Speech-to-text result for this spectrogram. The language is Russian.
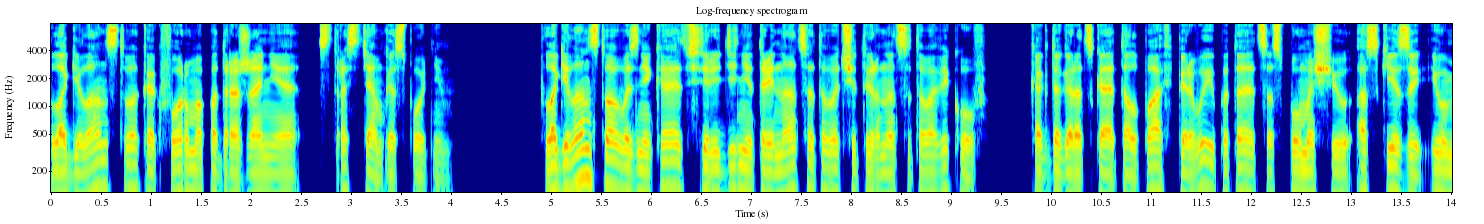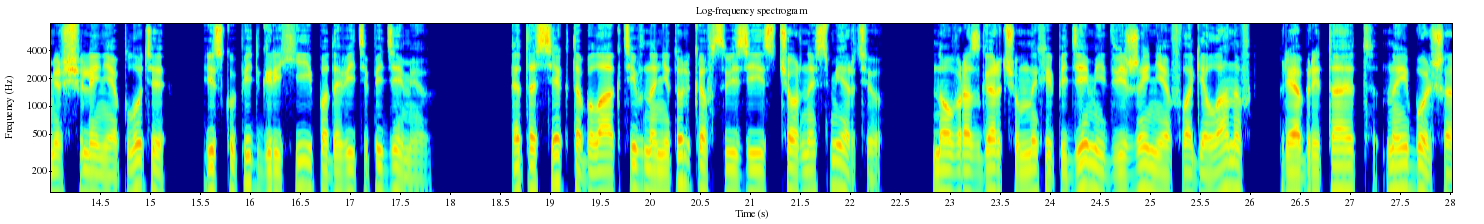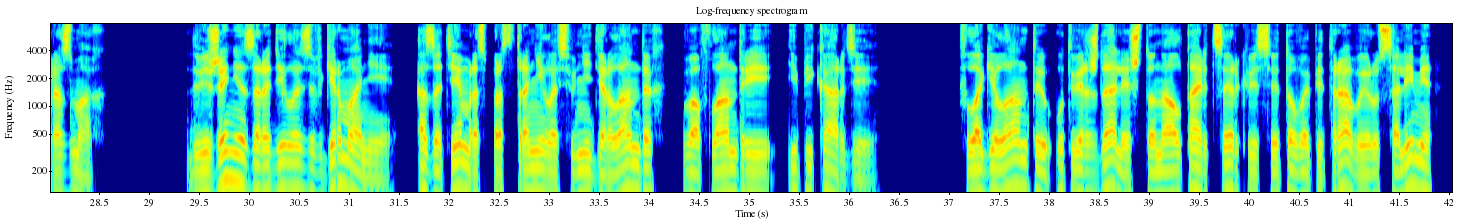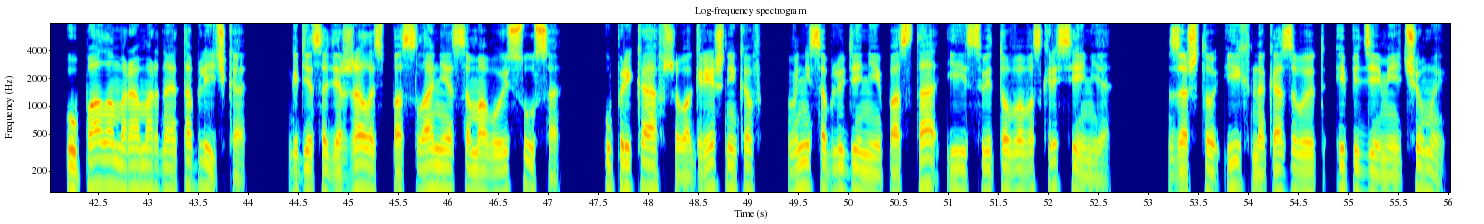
Флагеланство как форма подражания страстям Господним. Флагеланство возникает в середине XIII-XIV веков, когда городская толпа впервые пытается с помощью аскезы и умерщвления плоти искупить грехи и подавить эпидемию. Эта секта была активна не только в связи с черной смертью, но в разгар чумных эпидемий движение флагелланов приобретает наибольший размах. Движение зародилось в Германии, а затем распространилось в Нидерландах, во Фландрии и Пикардии. Флагеланты утверждали, что на алтарь церкви святого Петра в Иерусалиме упала мраморная табличка, где содержалось послание самого Иисуса, упрекавшего грешников в несоблюдении поста и святого воскресения, за что их наказывают эпидемией чумы.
